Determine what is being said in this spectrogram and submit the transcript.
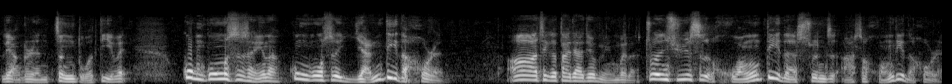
两个人争夺地位，共工是谁呢？共工是炎帝的后人，啊，这个大家就明白了。颛顼是皇帝的孙子啊，是皇帝的后人。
